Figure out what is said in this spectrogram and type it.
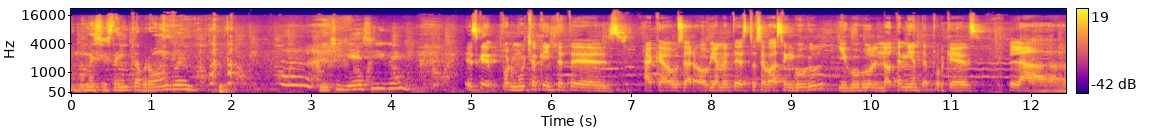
No me está bien cabrón, güey. Pinche Jesse, güey. Es que por mucho que intentes acá usar, obviamente esto se basa en Google y Google no te miente porque es la...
